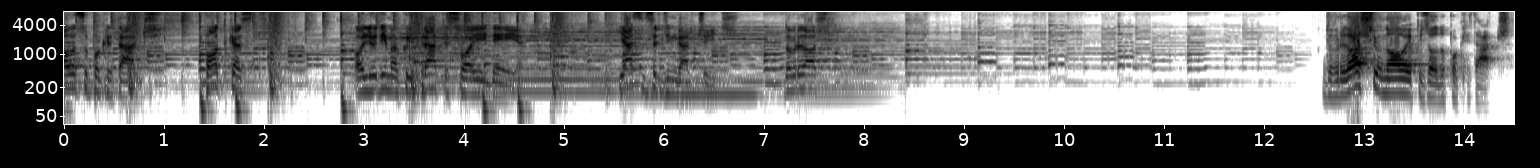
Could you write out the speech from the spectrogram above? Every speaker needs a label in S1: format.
S1: Ovo su Pokretači, podcast o ljudima koji prate svoje ideje. Ja sam Srđan Garčević. Dobrodošli.
S2: Dobrodošli u novu epizodu Pokretača.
